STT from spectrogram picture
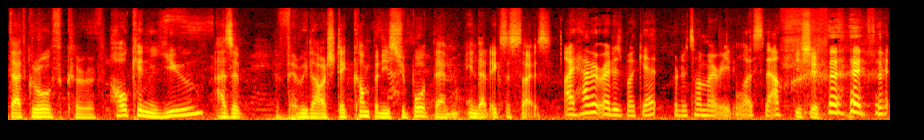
that growth curve. How can you, as a, very large tech company, support them in that exercise? I haven't read his book yet, but it's on my reading list now. You should.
